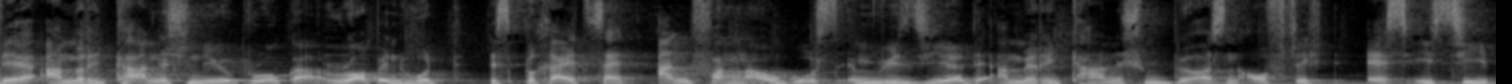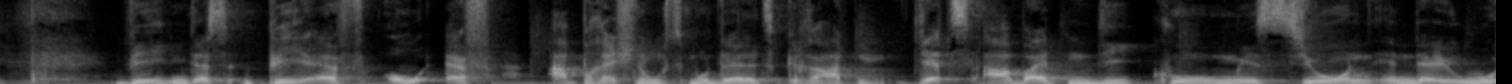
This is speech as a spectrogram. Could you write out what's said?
Der amerikanische Neo-Broker Robinhood ist bereits seit Anfang August im Visier der amerikanischen Börsenaufsicht SEC wegen des BFOF Abrechnungsmodells geraten. Jetzt arbeiten die Kommissionen in der EU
